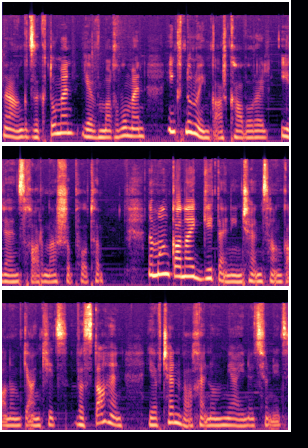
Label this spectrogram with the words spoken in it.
նրանք ձգտում են եւ մղվում են ինքնուրույն կարգավորել իրենց խառնաշփոթը։ Նման կանայք գիտեն ինչ են ցանկանում կյանքից, վստահ են եւ չեն վախենում միայնությունից։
